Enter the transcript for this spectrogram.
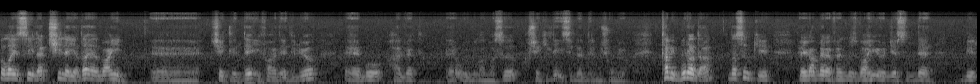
Dolayısıyla çile ya da erbain e, şeklinde ifade ediliyor. E, bu halvet e, uygulaması bu şekilde isimlendirilmiş oluyor. Tabi burada nasıl ki Peygamber Efendimiz vahiy öncesinde bir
